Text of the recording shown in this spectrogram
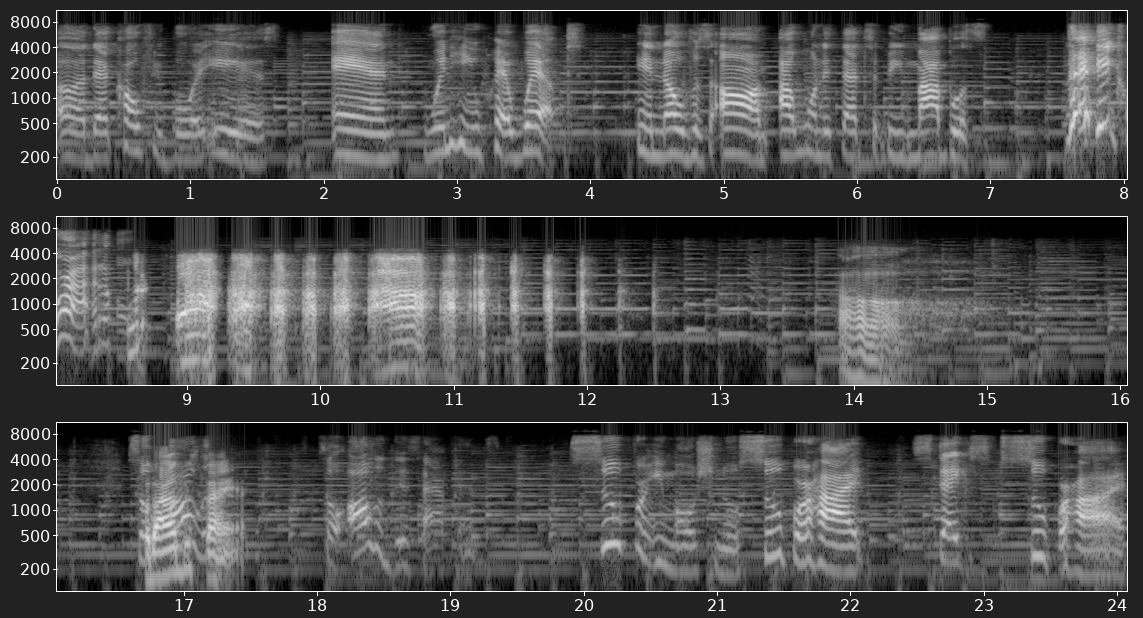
uh, that Kofi boy is. And when he had wept in Nova's arm, I wanted that to be my bosom that he cried on. oh, So but I understand. Of, so all of this happens. Super emotional, super high stakes, super high,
